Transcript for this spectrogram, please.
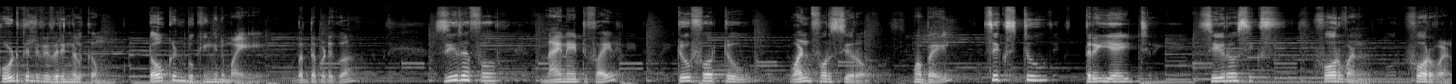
കൂടുതൽ വിവരങ്ങൾക്കും ടോക്കൺ ബുക്കിംഗിനുമായി ബന്ധപ്പെടുക. Zero four nine eight five two four two one four zero. Mobile six two three eight zero six four one four one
